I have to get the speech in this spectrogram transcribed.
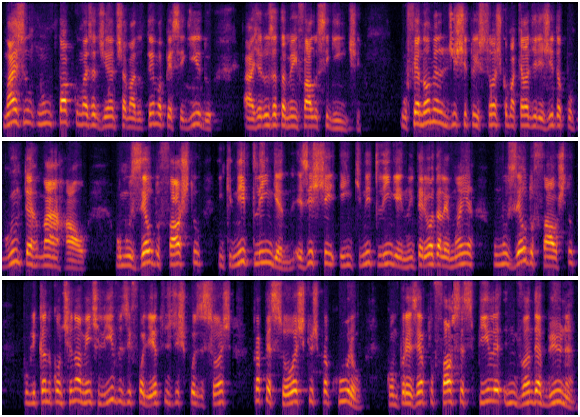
Mas, num tópico mais adiante, chamado Tema Perseguido, a Jerusa também fala o seguinte, o fenômeno de instituições como aquela dirigida por Gunther Marhal, o Museu do Fausto em Knittlingen, existe em Knittlingen, no interior da Alemanha, um Museu do Fausto, publicando continuamente livros e folhetos de exposições para pessoas que os procuram, como, por exemplo, Faustspiele in Van der Bühne,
